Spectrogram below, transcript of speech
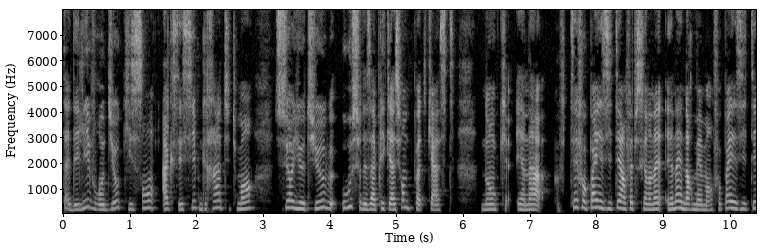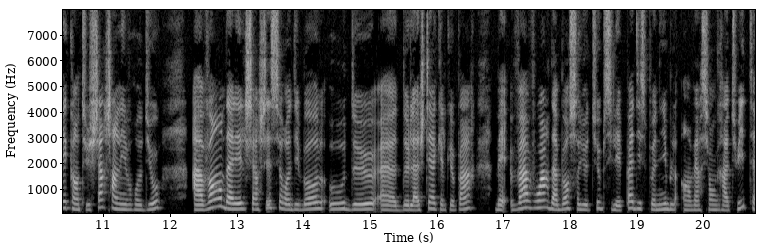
tu as des livres audio qui sont accessibles gratuitement sur YouTube ou sur des applications de podcast. Donc, il y en a, tu sais, faut pas hésiter en fait, parce qu'il y, en a, y en a énormément. faut pas hésiter quand tu cherches un livre audio avant d'aller le chercher sur Audible ou de, euh, de l'acheter à quelque part, mais va voir d'abord sur YouTube s'il n'est pas disponible en version gratuite.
